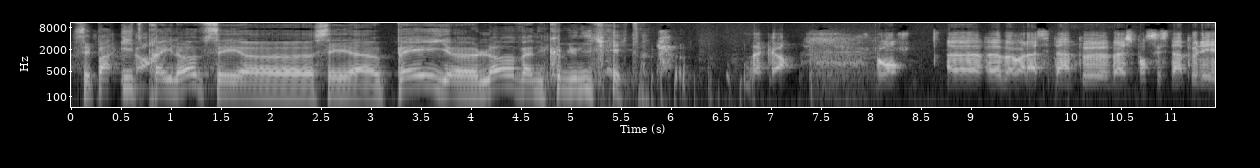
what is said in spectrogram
C'est pas eat, pray, love, c'est euh, euh, pay, euh, love and communicate. D'accord. Bon, bah voilà, c'était un peu, bah, je pense que c'était un peu les,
